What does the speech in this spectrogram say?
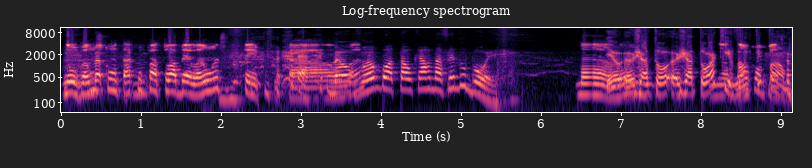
não vamos Não. contar com o fator Abelão antes do tempo. É, Calma. não vamos botar o carro na frente do boi. Não, Eu, não- eu já tô, eu já tô aqui, Não, vamos que vamos.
